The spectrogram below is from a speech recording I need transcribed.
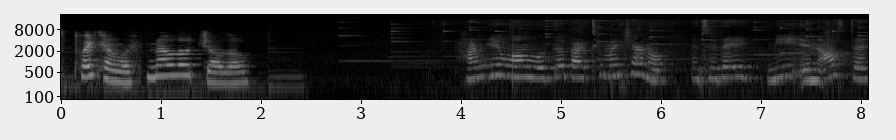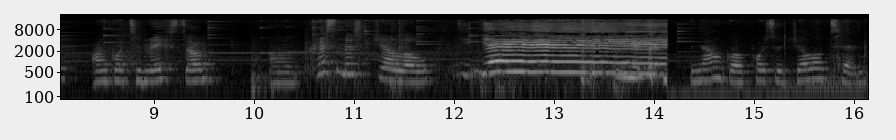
It's playtime with Melo Jello. Hi everyone, welcome back to my channel. And today, me and Austin are going to make some um, Christmas Jello. Yay! and now I'm going to pour some Jello tin.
